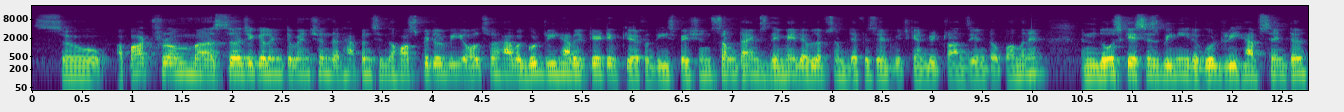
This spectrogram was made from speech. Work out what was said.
So, apart from uh, surgical intervention that happens in the hospital, we also have a good rehabilitative care for these patients. Sometimes they may develop some deficit which can be transient or permanent. In those cases, we need a good rehab center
